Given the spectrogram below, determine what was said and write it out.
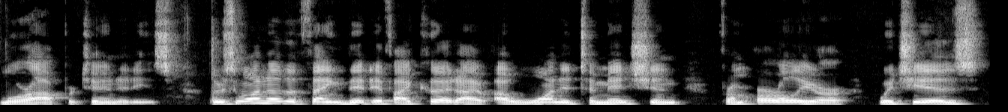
more opportunities. There's one other thing that, if I could, I, I wanted to mention from earlier, which is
